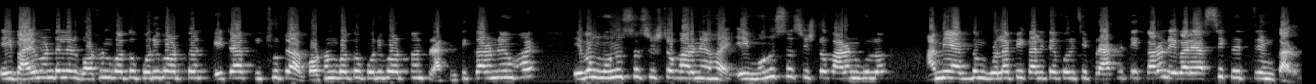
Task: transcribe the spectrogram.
এই বায়ুমণ্ডলের গঠনগত পরিবর্তন, এটা কিছুটা গঠনগত পরিবর্তন প্রাকৃতিক কারণেও হয় এবং মনুষ্য সৃষ্ট কারণে হয়। এই মনুষ্য সৃষ্ট কারণগুলো আমি একদম গোলাপি কালিতে করেছি প্রাকৃতিক কারণ, এবারে আসছি কৃত্রিম কারণ।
